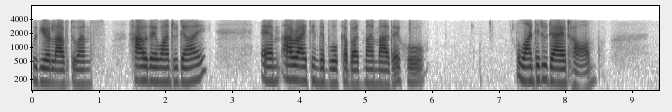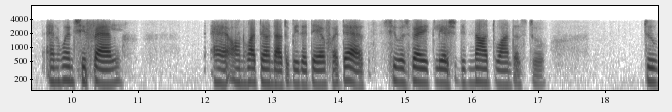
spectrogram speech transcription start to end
with your loved ones how they want to die. Um, I write in the book about my mother who wanted to die at home, and when she fell uh, on what turned out to be the day of her death, she was very clear she did not want us to to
